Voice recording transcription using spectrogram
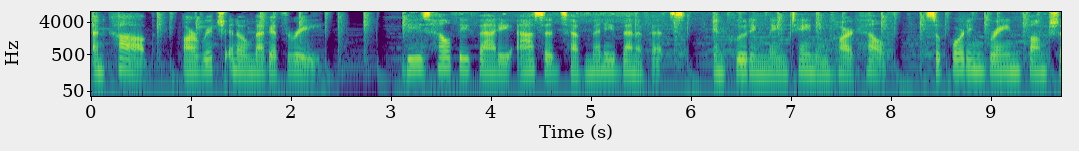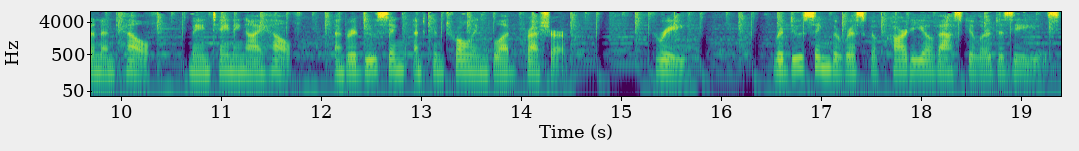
and cob, are rich in omega 3. These healthy fatty acids have many benefits, including maintaining heart health, supporting brain function and health, maintaining eye health, and reducing and controlling blood pressure. 3. Reducing the risk of cardiovascular disease.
